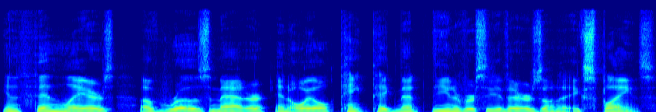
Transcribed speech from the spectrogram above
in thin layers of rose madder and oil paint pigment, the University of Arizona explains.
